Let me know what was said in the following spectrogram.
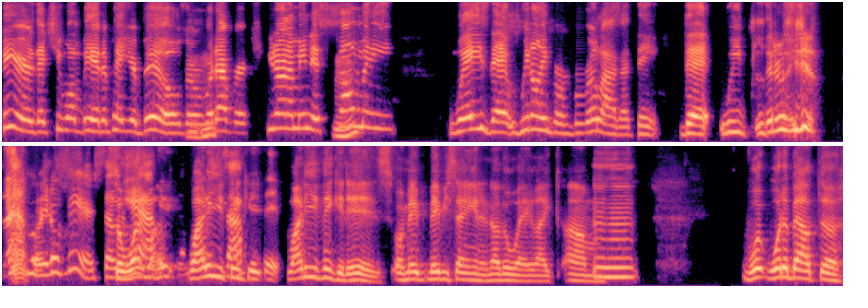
fear that you won't be able to pay your bills or mm-hmm. whatever. You know what I mean? There's so mm-hmm. many ways that we don't even realize, I think, that we literally just operate on fear. So, so yeah, why, why do you think it why do you think it is? Or maybe maybe saying it another way, like um mm-hmm. what what about the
